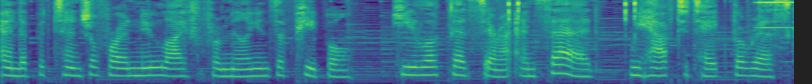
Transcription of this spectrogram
and the potential for a new life for millions of people. He looked at Sarah and said, We have to take the risk.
